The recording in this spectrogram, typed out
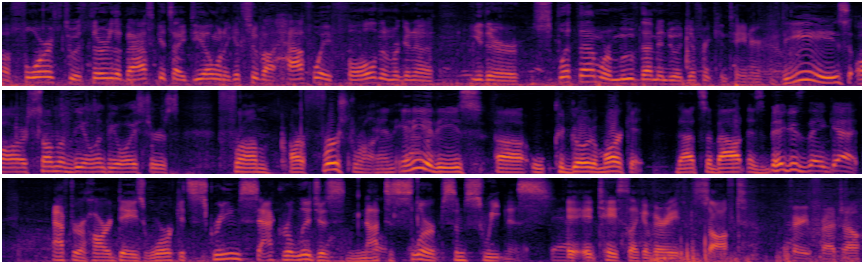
A fourth to a third of the basket's ideal. When it gets to about halfway full, then we're going to either split them or move them into a different container. These are some of the Olympia oysters from our first run, and any of these uh, could go to market. That's about as big as they get. After a hard day's work, it screams sacrilegious not to slurp some sweetness. It, it tastes like a very soft, very fragile.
